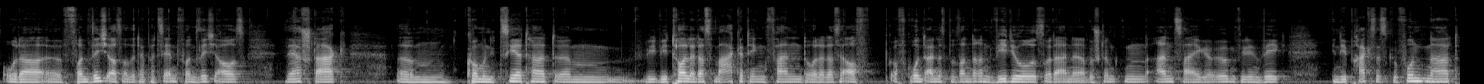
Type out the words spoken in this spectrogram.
oder äh, von sich aus, also der Patient von sich aus sehr stark ähm, kommuniziert hat, ähm, wie, wie toll er das Marketing fand oder dass er auf, aufgrund eines besonderen Videos oder einer bestimmten Anzeige irgendwie den Weg in die Praxis gefunden hat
